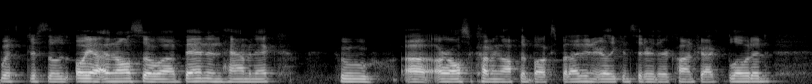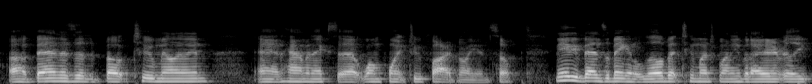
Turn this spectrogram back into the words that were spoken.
with just those. Oh yeah, and also uh, Benn and Hamonic, who uh, are also coming off the books, but I didn't really consider their contracts bloated. Uh, Benn is at about two million and Hamonic's at 1.25 million. So maybe Benn's making a little bit too much money, but I didn't really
